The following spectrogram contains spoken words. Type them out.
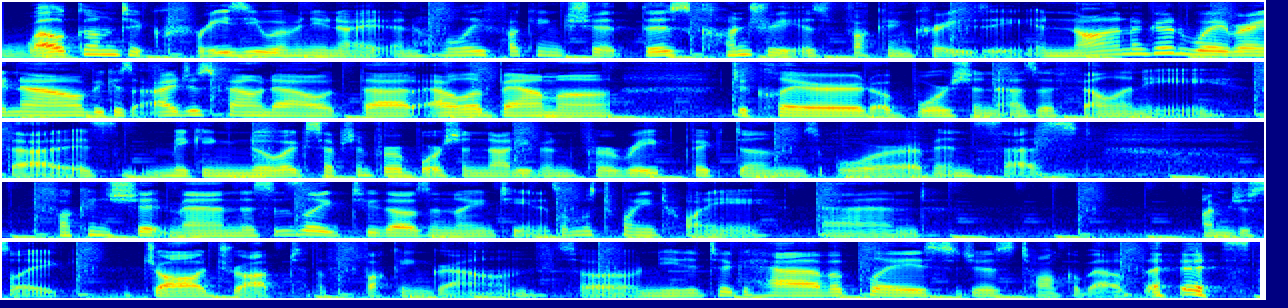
Welcome to Crazy Women Unite. And holy fucking shit, this country is fucking crazy. And not in a good way right now because I just found out that Alabama declared abortion as a felony, that is making no exception for abortion, not even for rape victims or of incest. Fucking shit, man. This is like 2019. It's almost 2020. And I'm just like jaw dropped to the fucking ground. So needed to have a place to just talk about this.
